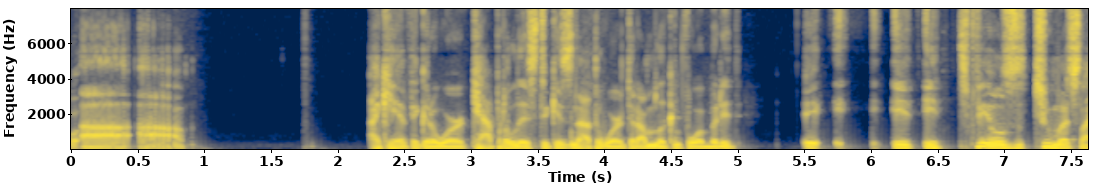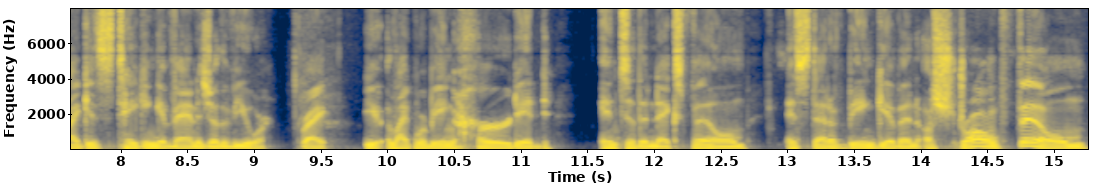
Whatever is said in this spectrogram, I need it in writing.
uh, uh, I can't think of the word. Capitalistic is not the word that I'm looking for, but it it it, it feels too much like it's taking advantage of the viewer, right? Like we're being herded into the next film instead of being given a strong film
